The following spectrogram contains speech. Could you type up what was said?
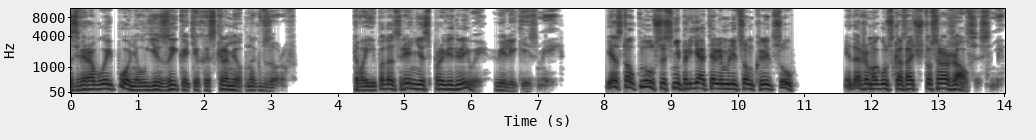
Зверобой понял язык этих искрометных взоров. Твои подозрения справедливы, великий змей. Я столкнулся с неприятелем лицом к лицу и даже могу сказать, что сражался с ним.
